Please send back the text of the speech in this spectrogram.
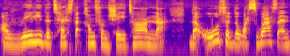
are really the tests that come from shaitan, that, that also the waswas and,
